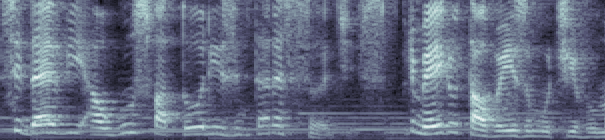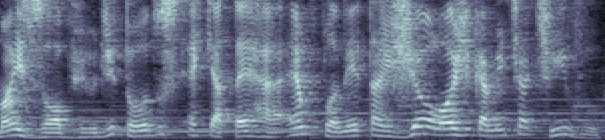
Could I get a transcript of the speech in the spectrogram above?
se deve a alguns fatores interessantes. Primeiro, talvez o motivo mais óbvio de todos é que a Terra é um planeta geologicamente ativo,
